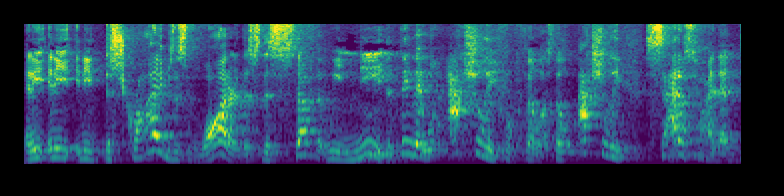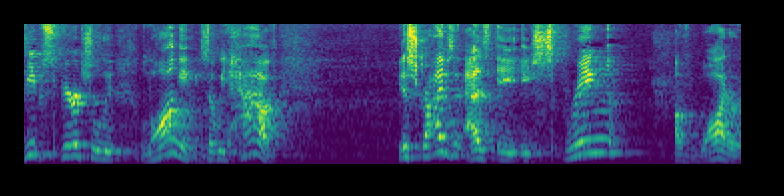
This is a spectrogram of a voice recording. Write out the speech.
And he, and, he, and he describes this water, this, this stuff that we need, the thing that will actually fulfill us, that will actually satisfy that deep spiritual longings that we have. He describes it as a, a spring of water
